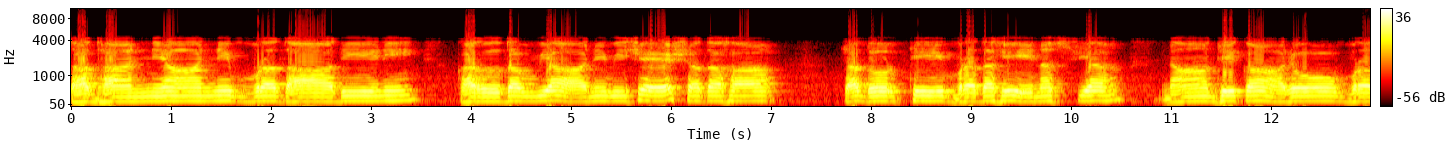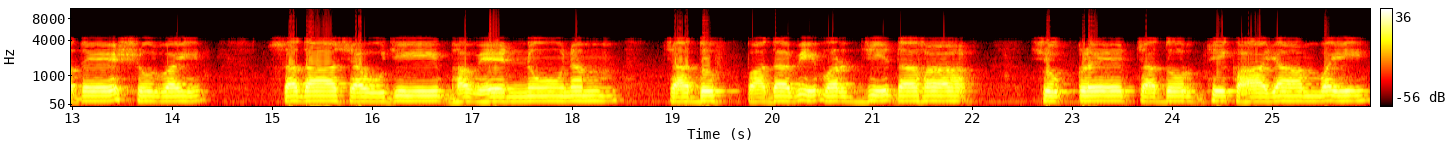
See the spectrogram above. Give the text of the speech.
तधान्यानि व्रतादीनि कर्तव्यानि विशेषतः। चतुर्थीव्रतहीनस्य नाधिकारो व्रतेषु वै। सदा शौजी भवेन्नूनं चतुःपदविवर्जितः शुक्ले चतुर्थिकायां वै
